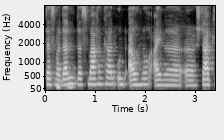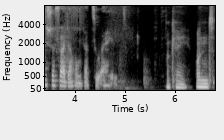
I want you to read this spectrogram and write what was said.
dass man dann das machen kann und auch noch eine äh, staatliche Förderung dazu erhält. Okay. Und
